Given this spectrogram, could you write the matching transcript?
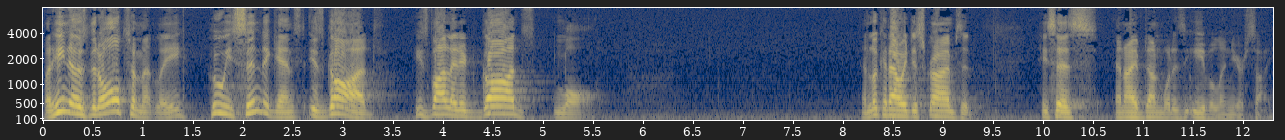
But he knows that ultimately, who he sinned against is God. He's violated God's law. And look at how he describes it. He says, And I have done what is evil in your sight.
